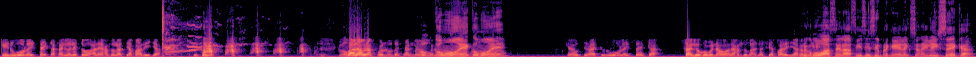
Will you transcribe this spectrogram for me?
que no hubo ley seca salió electo Alejandro García Padilla. ¿Cómo, palabras por luz de Carmelo. ¿Cómo- cómo es? ¿Cómo es? Que la última vez que no hubo ley seca salió gobernador Alejandro García Padilla. Pero ¿cómo que- va a ser así si siempre que hay elección hay ley seca?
